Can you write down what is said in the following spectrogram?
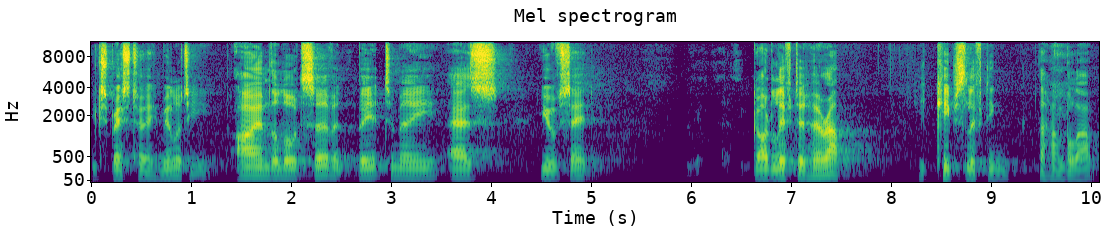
expressed her humility, I am the Lord's servant, be it to me as you have said. God lifted her up. He keeps lifting the humble up.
